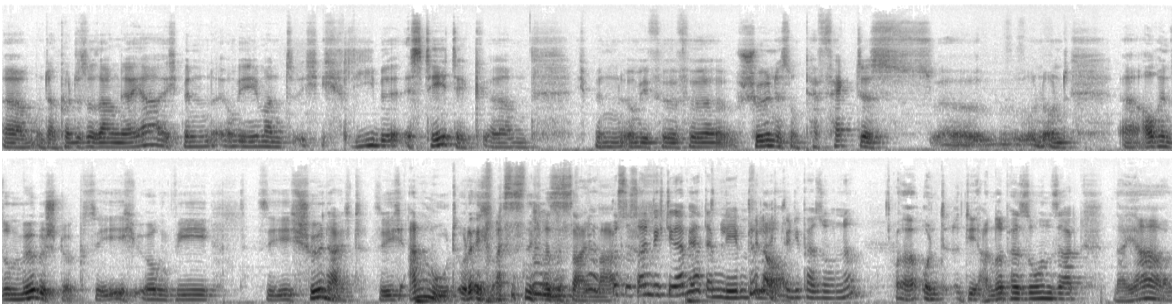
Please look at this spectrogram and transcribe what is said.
Ähm, und dann könntest du sagen, naja, ich bin irgendwie jemand, ich, ich liebe Ästhetik. Ähm, ich bin irgendwie für, für Schönes und Perfektes äh, und, und äh, auch in so einem Möbelstück sehe ich irgendwie sehe ich Schönheit, sehe ich Anmut oder ich weiß es nicht, was es sein ja, mag. Das ist ein wichtiger Wert im Leben genau. vielleicht für die Person, ne? Äh, und die andere Person sagt, naja,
